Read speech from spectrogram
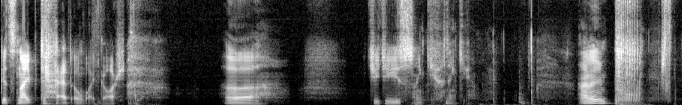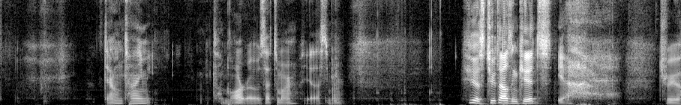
Good snipe, dad. Oh my gosh. Uh. GG's. Thank you. Thank you. I mean. Downtime tomorrow. Is that tomorrow? Yeah, that's tomorrow. He has 2,000 kids. Yeah. True.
